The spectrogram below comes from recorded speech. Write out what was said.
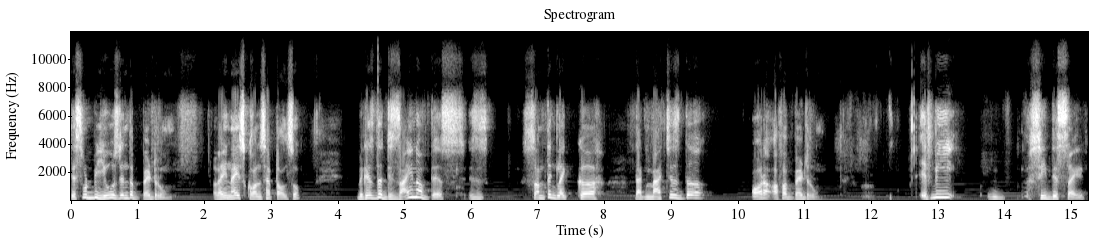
this would be used in the bedroom a very nice concept also. Because the design of this is something like uh, that matches the aura of a bedroom. If we see this side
